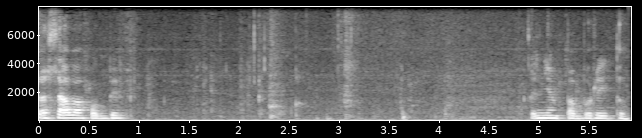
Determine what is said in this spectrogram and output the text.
Sa asawa ko, beef. Kanyang paborito.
